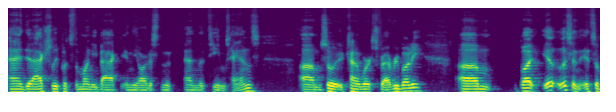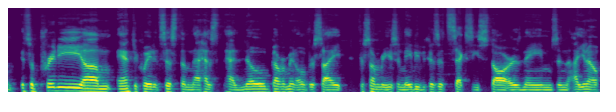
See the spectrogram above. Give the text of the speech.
and it actually puts the money back in the artist and the, and the team's hands. Um, so it kind of works for everybody. Um, but it, listen, it's a it's a pretty um, antiquated system that has had no government oversight for some reason. Maybe because it's sexy stars names, and I, you know,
